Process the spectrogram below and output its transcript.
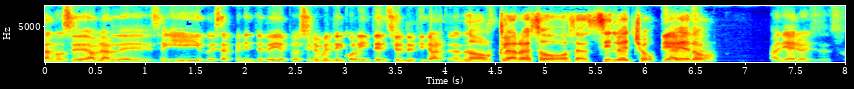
tal, no sé, hablar de seguir, de estar pendiente de ella, pero simplemente con la intención de tirártela. No, claro, eso, o sea, sí lo he hecho, Diario, pero... a diario haces eso.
